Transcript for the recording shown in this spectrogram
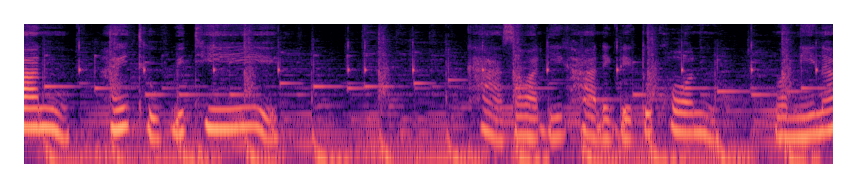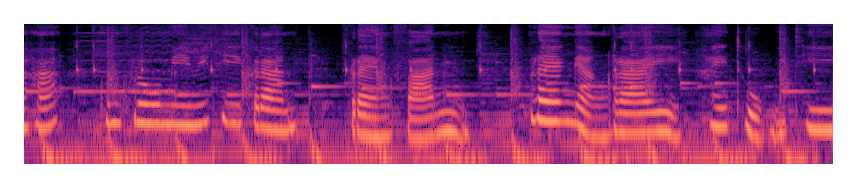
ฟันให้ถูกวิธี ค่ะสวัสดีค่ะเด็กๆทุกคน วันนี้นะคะ คุณครูมีวิธีการแปรงฟัน แปรงอย่างไรให้ถูกวิธี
